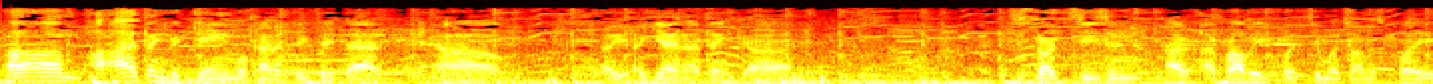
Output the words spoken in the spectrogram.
Um, I I think the game will kind of dictate that. Um, I, again, I think uh, to start the season, I, I probably put too much on his plate,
